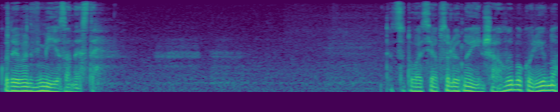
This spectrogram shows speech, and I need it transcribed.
куди він вміє занести. Тут ситуація абсолютно інша. Глибоко, рівно.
